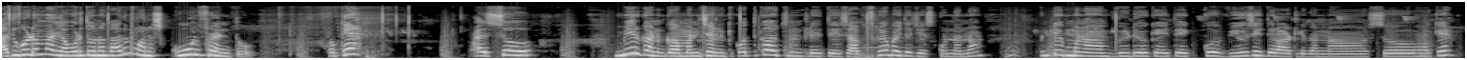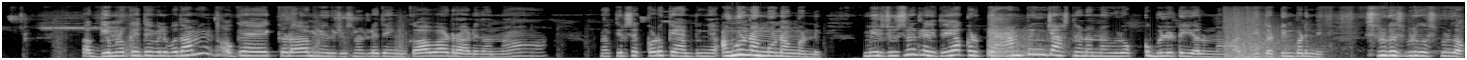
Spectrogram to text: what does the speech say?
అది కూడా మా ఎవరితోనో కాదు మన స్కూల్ ఫ్రెండ్తో ఓకే? సో మీరు కనుక మన ఛానల్కి కొత్తగా వచ్చినట్లయితే సబ్స్క్రైబ్ అయితే చేసుకోండి అన్న అంటే మన వీడియోకి అయితే ఎక్కువ వ్యూస్ అయితే రావట్లేదు అన్న సో ఓకే? ఆ గేమ్లోకి అయితే వెళ్ళిపోదాం. ఓకే ఇక్కడ మీరు చూసినట్లయితే ఇంకా వాడు రాలేదన్నా. నాకు తెలిసి ఎక్కడో క్యాంపింగ్ అంగుండి అంగుండి అంగుండి. మీరు చూసినట్లయితే అక్కడ క్యాంపింగ్ చేస్తున్నాడు అన్న వీడు ఒక్క బుల్లెట్ వేయాలన్న. అది థర్టీన్ పడింది. స్పీడ్గా స్పీడ్గా స్పీడ్గా.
